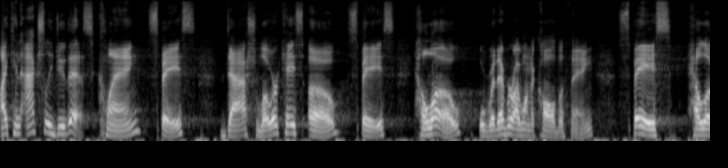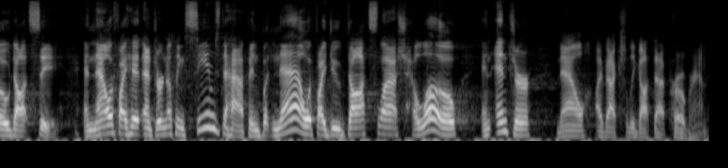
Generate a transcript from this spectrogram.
I can actually do this, clang space dash lowercase o space hello, or whatever I want to call the thing, space hello.c. And now if I hit enter, nothing seems to happen. But now if I do dot slash hello and enter, now I've actually got that program.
